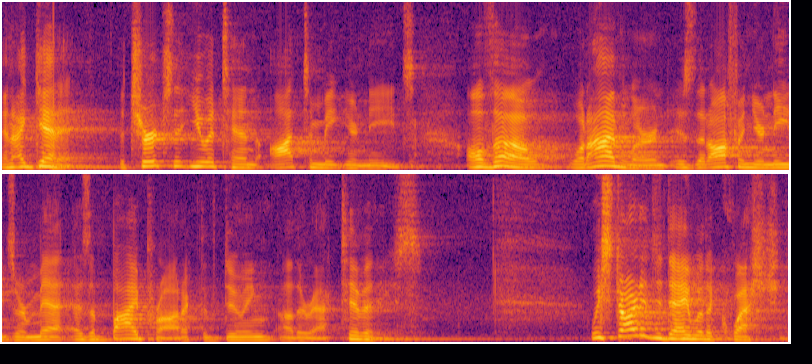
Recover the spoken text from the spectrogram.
And I get it. The church that you attend ought to meet your needs. Although, what I've learned is that often your needs are met as a byproduct of doing other activities. We started today with a question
